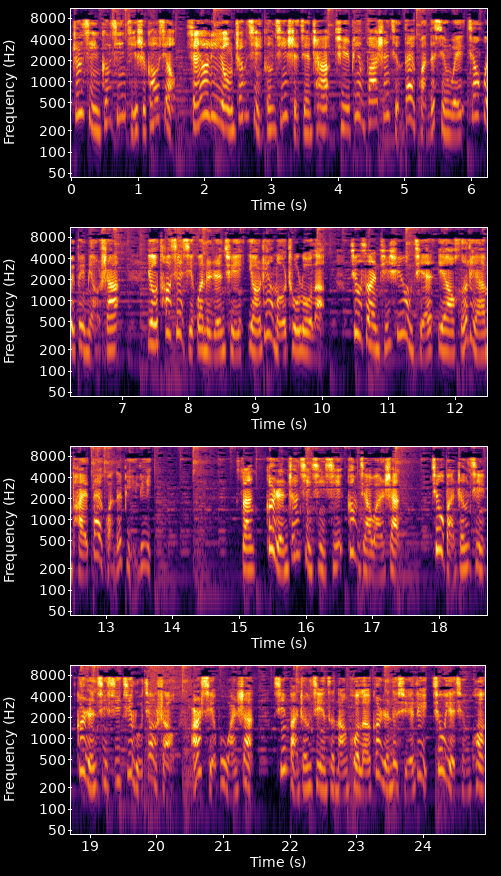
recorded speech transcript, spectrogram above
征信更新及时高效，想要利用征信更新时间差去并发申请贷款的行为将会被秒杀。有套现习惯的人群要另谋出路了，就算急需用钱，也要合理安排贷款的比例。三、个人征信信息更加完善。旧版征信个人信息记录较少，而且不完善；新版征信则囊括了个人的学历、就业情况、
